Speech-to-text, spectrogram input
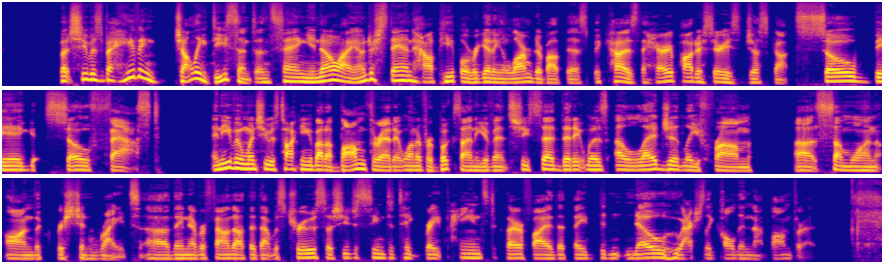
but she was behaving jolly decent and saying, you know, I understand how people were getting alarmed about this because the Harry Potter series just got so big so fast. And even when she was talking about a bomb threat at one of her book signing events, she said that it was allegedly from uh, someone on the Christian right. Uh, they never found out that that was true. So she just seemed to take great pains to clarify that they didn't know who actually called in that bomb threat.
